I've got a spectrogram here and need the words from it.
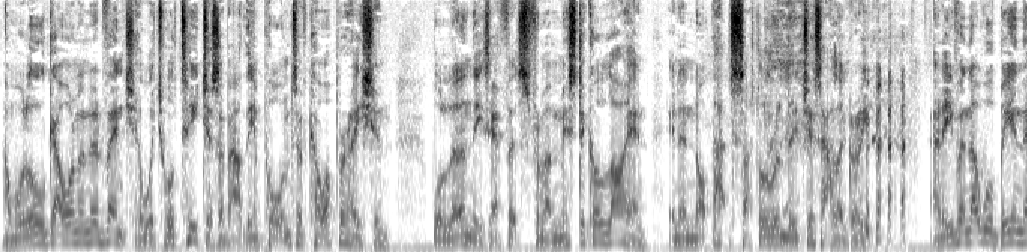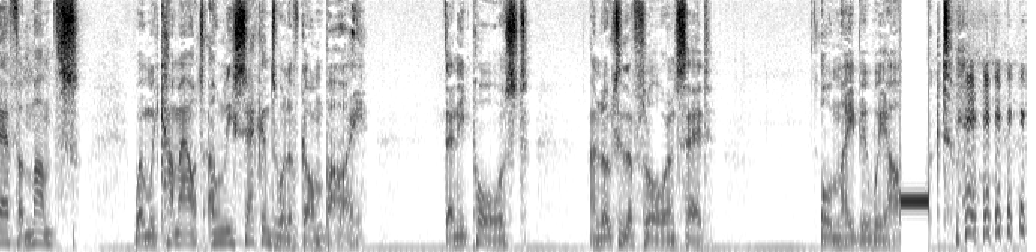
and we'll all go on an adventure which will teach us about the importance of cooperation. We'll learn these efforts from a mystical lion in a not that subtle religious allegory. and even though we'll be in there for months, when we come out, only seconds will have gone by. Then he paused and looked at the floor and said, Or maybe we are.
